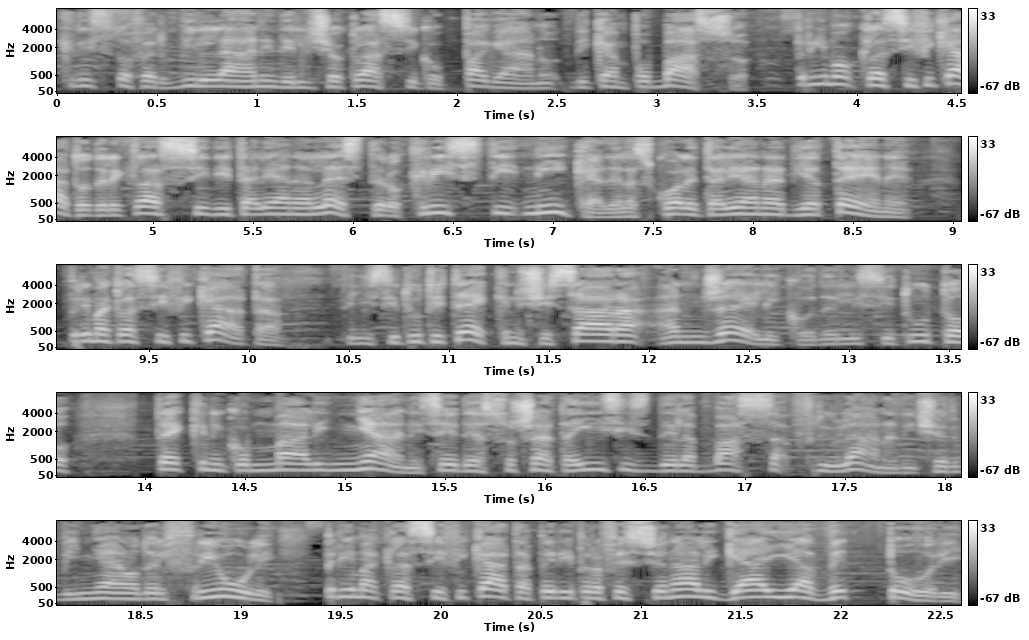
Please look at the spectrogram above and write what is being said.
Christopher Villani del liceo classico Pagano di Campobasso. Primo classificato delle classi di italiane all'estero, Cristi Nica della scuola italiana di Atene. Prima classificata degli istituti tecnici, Sara Angelico dell'istituto tecnico Malignani, sede associata ISIS della Bassa Friulana di Cervignano del Friuli. Prima classificata per i professionali Gaia Vettori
